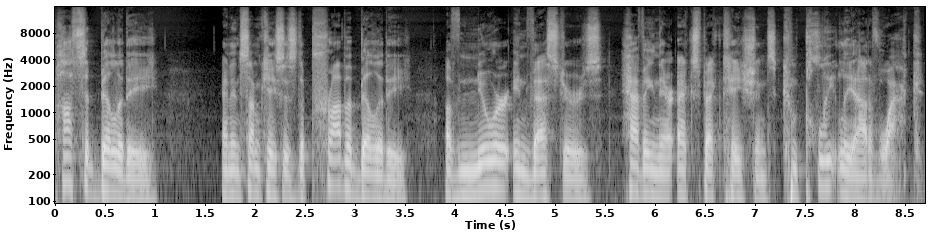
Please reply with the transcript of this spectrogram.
possibility, and in some cases, the probability of newer investors having their expectations completely out of whack.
